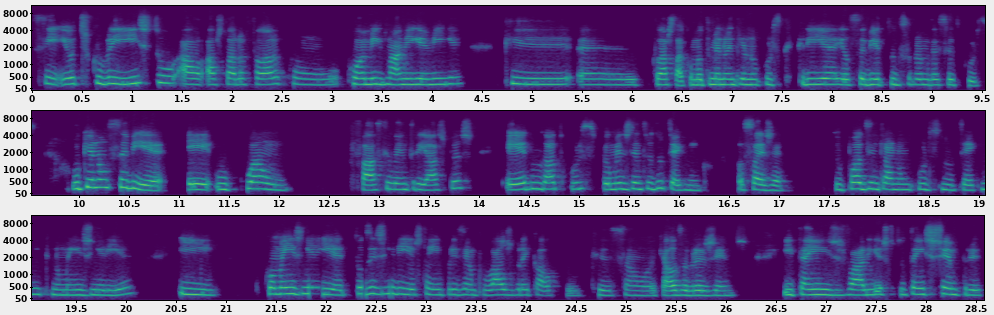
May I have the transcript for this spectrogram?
Sim, eu descobri isto ao, ao estar a falar com, com um amigo de uma amiga minha que, uh, que lá está, como eu também não entrei no curso que queria, ele sabia tudo sobre a mudança de curso. O que eu não sabia é o quão fácil, entre aspas, é de mudar de curso, pelo menos dentro do técnico. Ou seja, tu podes entrar num curso no técnico, numa engenharia, e como a engenharia, todas as engenharias têm, por exemplo, álgebra e cálculo, que são aquelas abrangentes, e tens várias, tu tens sempre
